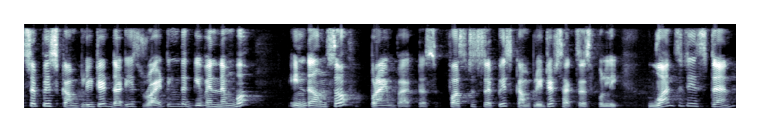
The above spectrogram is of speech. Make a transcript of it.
step is completed that is writing the given number in terms of prime factors. First step is completed successfully. Once it is done,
